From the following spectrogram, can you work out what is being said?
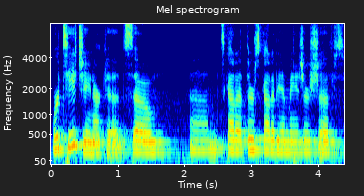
we're teaching our kids. So um, it's got to there's got to be a major shift.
